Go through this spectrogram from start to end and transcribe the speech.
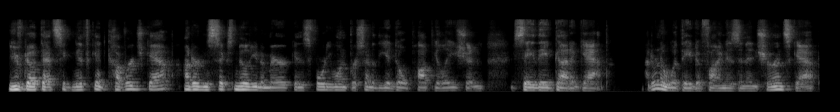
You've got that significant coverage gap. 106 million americans 41% of the adult population say they've got a gap. I don't know what they define as an insurance gap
